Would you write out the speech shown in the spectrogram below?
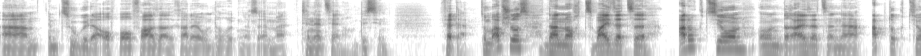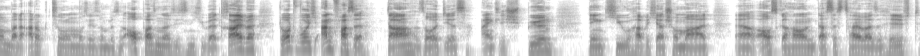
ähm, im Zuge der Aufbauphase. Also gerade der Unterrücken ist immer tendenziell noch ein bisschen fetter. Zum Abschluss dann noch zwei Sätze Adduktion und drei Sätze in der Abduktion. Bei der Adduktion muss ich so ein bisschen aufpassen, dass ich es nicht übertreibe. Dort, wo ich anfasse, da sollt ihr es eigentlich spüren. Den Q habe ich ja schon mal äh, rausgehauen, dass es teilweise hilft,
